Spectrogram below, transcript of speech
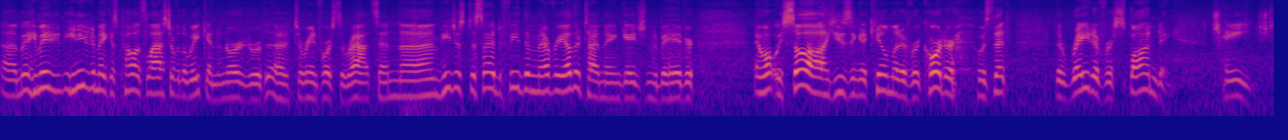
uh, he, made, he needed to make his pellets last over the weekend in order to, uh, to reinforce the rats, and uh, he just decided to feed them every other time they engaged in the behavior. And what we saw using a cumulative recorder was that the rate of responding changed.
